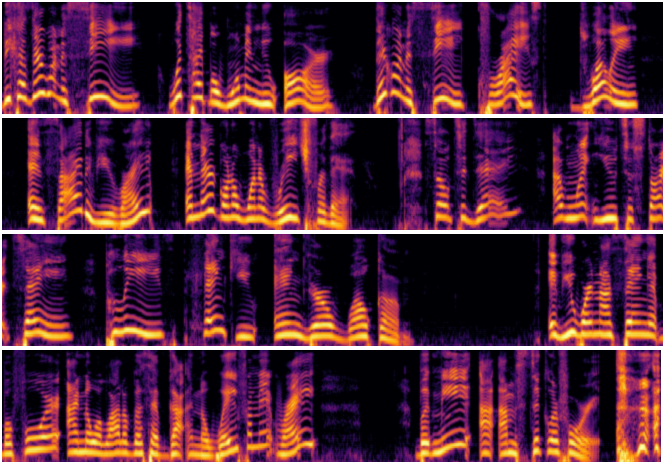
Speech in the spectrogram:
because they're going to see what type of woman you are. They're going to see Christ dwelling inside of you, right? And they're going to want to reach for that. So today, I want you to start saying, please, thank you, and you're welcome if you were not saying it before, I know a lot of us have gotten away from it, right? But me, I, am a stickler for it. I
